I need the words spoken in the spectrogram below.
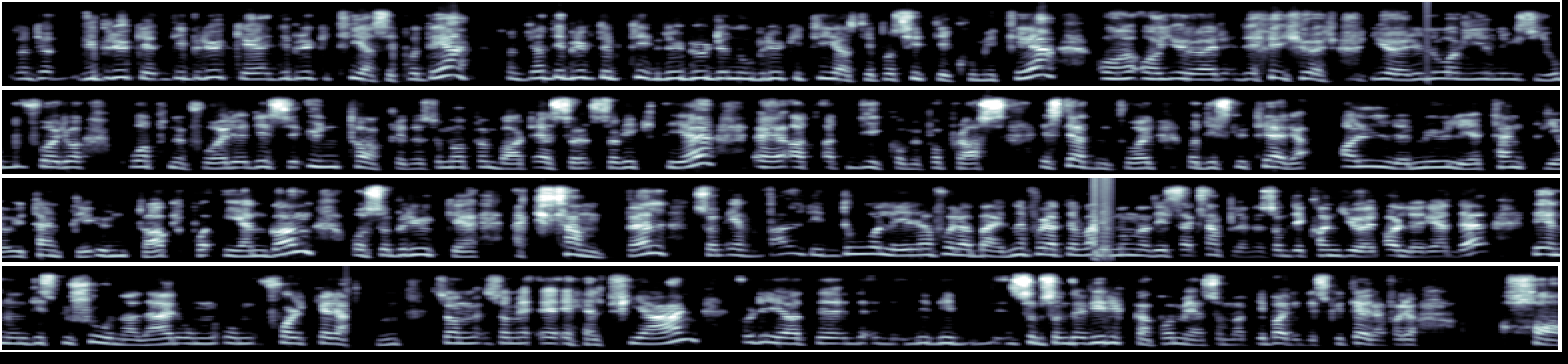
De bruker, de, bruker, de bruker, tida si på det. Ja, de, brukte, de, burde nå bruke tida si på å sitte i komité og, og gjøre, gjør, gjør lovgivningsjobb for å åpne for disse unntakene som åpenbart er så, så viktige, eh, at, at, de kommer på plass. Istedenfor å diskutere alle mulige tenkelige og utenkelige unntak på én gang, og så bruke eksempel som er veldig dårlige i forarbeidene. For det er veldig mange av disse eksemplene som de kan gjøre allerede. Det er noen diskusjoner der om, om folkeretten som, som, er helt fjern, fordi at de, de, de, som, som det virka på meg som at de bare diskuterer for å ha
